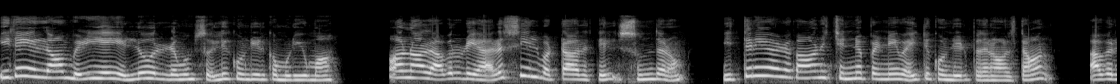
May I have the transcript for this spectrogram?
இதையெல்லாம் வெளியே எல்லோரிடமும் சொல்லி கொண்டிருக்க முடியுமா? ஆனால் அவருடைய அரசியல் வட்டாரத்தில் சுந்தரம் இத்தனை அழகான சின்ன பெண்ணை வைத்து கொண்டிருப்பதனால்தான் அவர்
